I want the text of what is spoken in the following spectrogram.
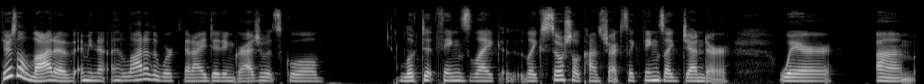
There's a lot of, I mean, a lot of the work that I did in graduate school looked at things like like social constructs, like things like gender, where um,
